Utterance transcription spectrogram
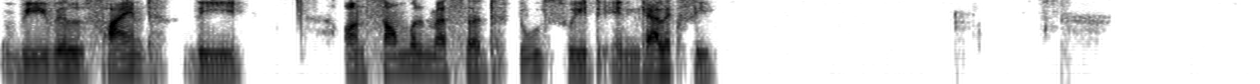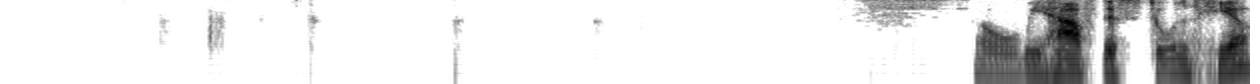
we will find the ensemble method tool suite in Galaxy So we have this tool here,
